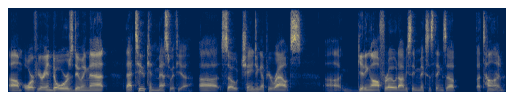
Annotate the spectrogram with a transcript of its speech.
um, or if you're indoors doing that, that too can mess with you. Uh, so changing up your routes, uh, getting off road obviously mixes things up a ton.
